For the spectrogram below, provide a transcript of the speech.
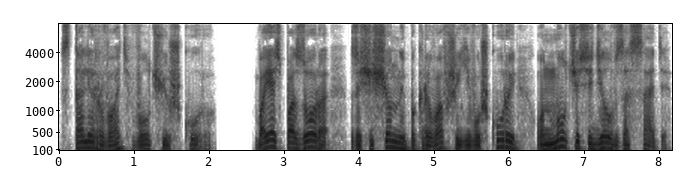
стали рвать волчью шкуру. Боясь позора, защищенный покрывавший его шкурой, он молча сидел в засаде.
